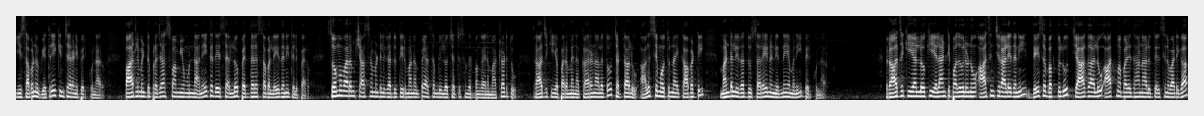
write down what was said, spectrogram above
ఈ సభను వ్యతిరేకించారని పేర్కొన్నారు. పార్లమెంటు ప్రజాస్వామ్యం ఉన్న అనేక దేశాల్లో పెద్దల సభ లేదని తెలిపారు. సోమవారం శాసనమండలి రద్దు తీర్మానంపై అసెంబ్లీలో చర్చ సందర్భంగా ఆయన మాట్లాడుతూ రాజకీయపరమైన కారణాలతో చట్టాలు ఆలస్యమవుతున్నాయి కాబట్టి మండలి రద్దు సరైన నిర్ణయమని పేర్కొన్నారు. రాజకీయాల్లోకి ఎలాంటి పదవులను ఆశించి రాలేదని దేశభక్తులు త్యాగాలు ఆత్మ బలిదానాలు తెలిసినవాడిగా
